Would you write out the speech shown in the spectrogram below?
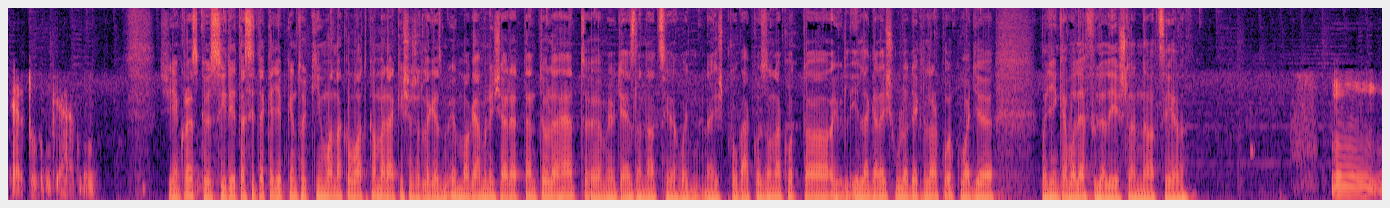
el tudunk járni. És ilyenkor ezt közszíré teszitek egyébként, hogy kim vannak a vadkamerák, és esetleg ez önmagában is elrettentő lehet, mert ugye ez lenne a cél, hogy ne is próbálkozzanak ott a illegális hulladéklerakók, vagy, vagy inkább a lefülelés lenne a cél? Mm,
